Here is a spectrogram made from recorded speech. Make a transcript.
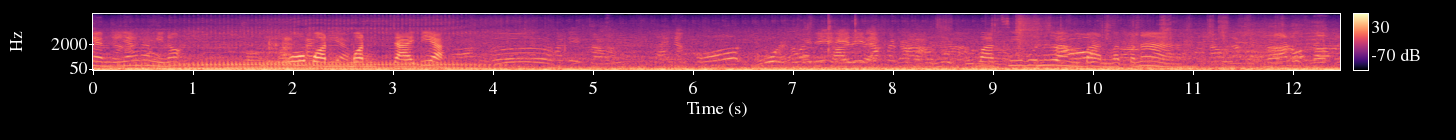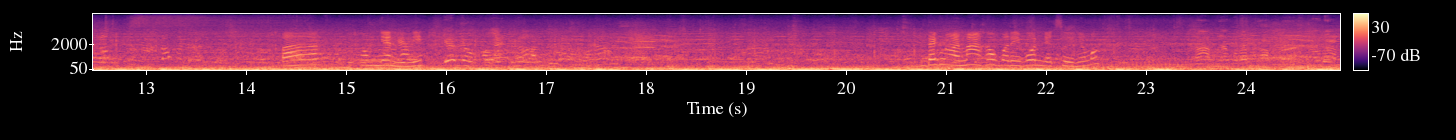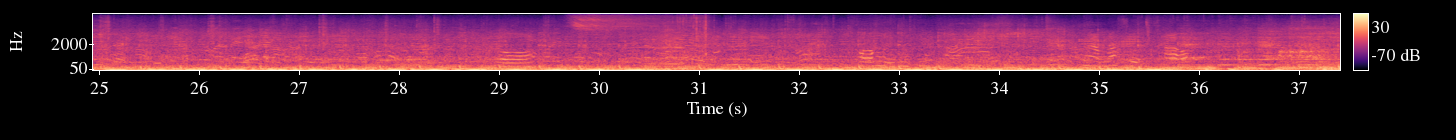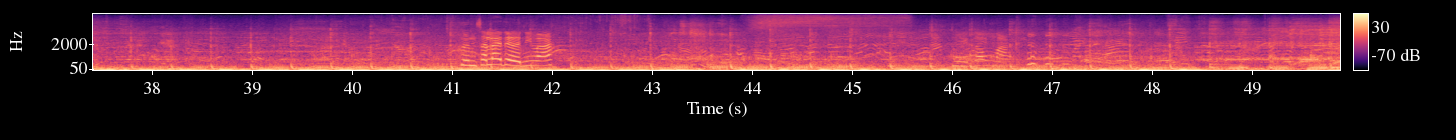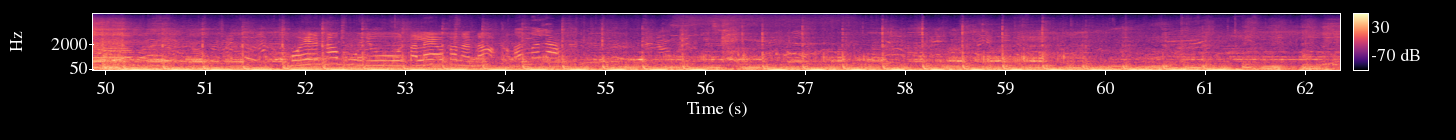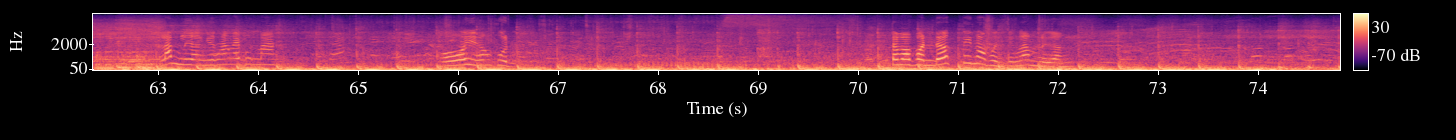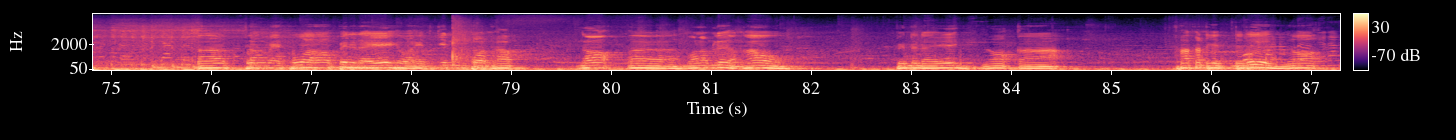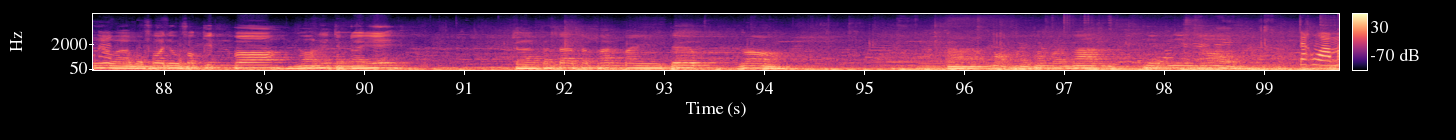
แมนยังทางนี้เนาะโอ้บอลบอลจ่ายเบี้ยวัดซีบุญเฮืองบ้านวัฒนาป้าห้องเย็นอยู่นี่เด็กน้อยมากเข้าบริบนอยากซื้อยังมั้ง นี่วะ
